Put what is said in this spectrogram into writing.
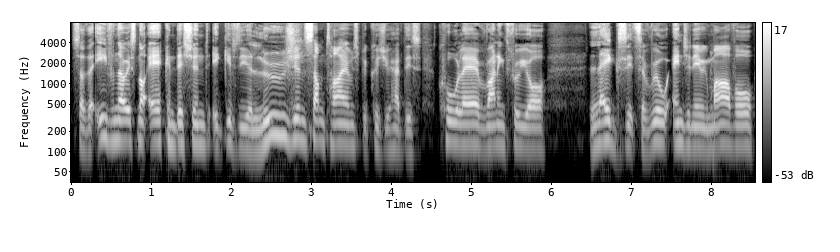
so that even though it's not air conditioned, it gives the illusion sometimes because you have this cool air running through your legs. It's a real engineering marvel,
